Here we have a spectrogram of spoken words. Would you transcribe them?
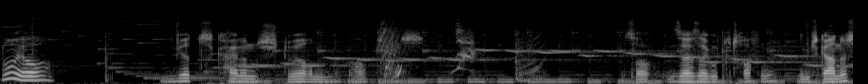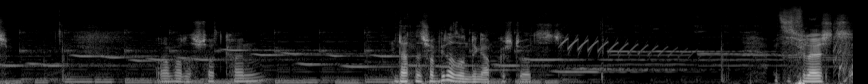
Naja. Wird keinen stören, überhaupt nicht. So, sehr, sehr gut getroffen. Nämlich gar nicht. Aber das stört keinen. Da hat ist schon wieder so ein Ding abgestürzt. Jetzt ist vielleicht,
